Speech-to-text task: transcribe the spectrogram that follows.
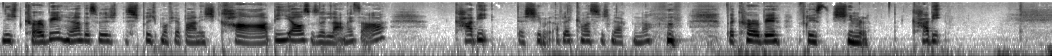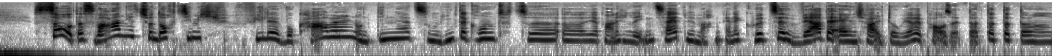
Nicht Kirby, ja, das, das spricht man auf Japanisch Kabi aus, also langes A. Kabi, der Schimmel. Vielleicht kann man es sich merken, ne? Der Kirby frisst Schimmel. Kabi. So, das waren jetzt schon doch ziemlich viele Vokabeln und Dinge zum Hintergrund zur äh, japanischen Regenzeit. Wir machen eine kurze Werbeeinschaltung, Werbepause. Da, da, da.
